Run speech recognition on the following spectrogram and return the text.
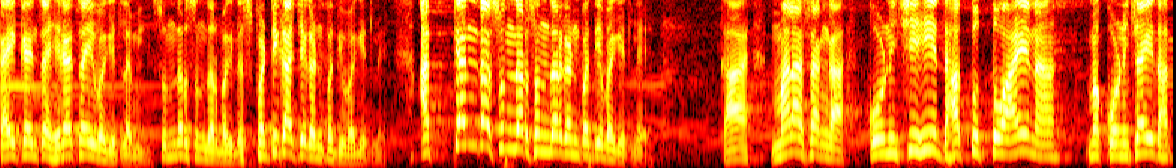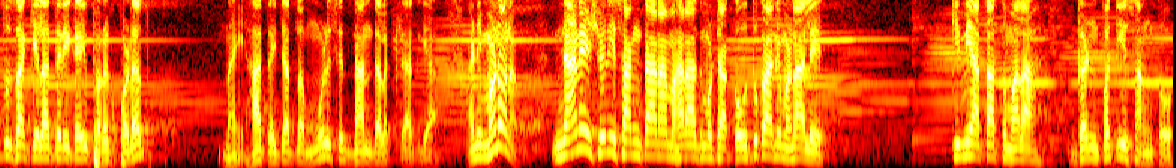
काही काहींचा हिऱ्याचाही बघितलं मी. सुंदर सुंदर बघितलं. स्फटिकाचे गणपती बघितले. अत्यंत सुंदर सुंदर गणपती बघितले. काय? मला सांगा कोणचीही धातुत्व आहे ना मग कोणत्याही धातूचा केला तरी काही फरक पडत नाही. हा त्याच्यातला मूळ सिद्धांत लक्षात घ्या. आणि म्हणून ज्ञानेश्वरी सांगताना महाराज मोठ्या कौतुकाने म्हणाले की मी आता तुम्हाला गणपती सांगतो.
